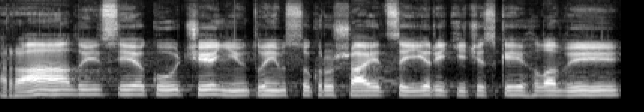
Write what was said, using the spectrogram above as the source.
радуйся, яко учением Твоим сокрушается еретические главы,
